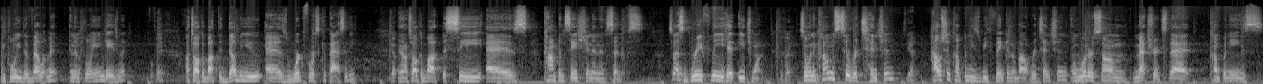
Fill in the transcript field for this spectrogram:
employee development, and employee engagement. Okay. I'll talk about the W as workforce capacity. Yep. And I'll talk about the C as compensation and incentives. So let's briefly hit each one. Okay. So when it comes to retention, yeah. how should companies be thinking about retention? And what are some metrics that companies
